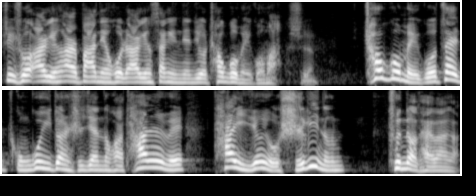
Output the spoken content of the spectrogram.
据说二零二八年或者二零三零年就要超过美国嘛，是超过美国再巩固一段时间的话，他认为他已经有实力能吞掉台湾了。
